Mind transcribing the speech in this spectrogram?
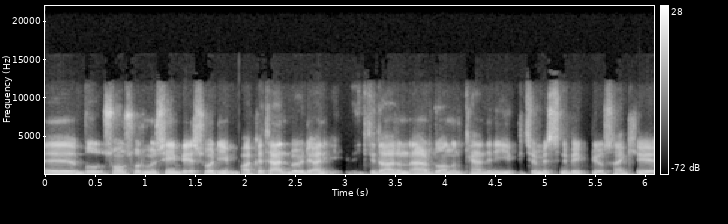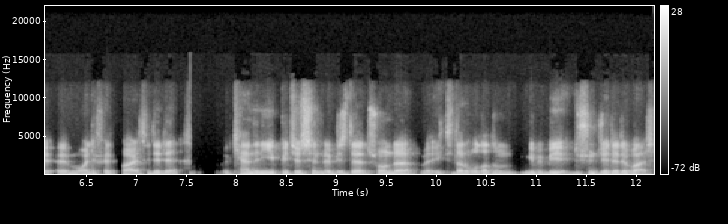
E, bu son sorumu Hüseyin Bey'e sorayım. Hakikaten böyle hani iktidarın Erdoğan'ın kendini yiyip bitirmesini bekliyor sanki e, muhalefet partileri kendini yiyip bitirsin ve biz de sonra iktidar olalım gibi bir düşünceleri var.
